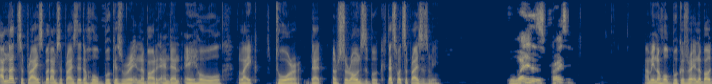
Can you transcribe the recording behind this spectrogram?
I'm not surprised, but I'm surprised that the whole book is written about it, and then a whole like tour that uh, surrounds the book. That's what surprises me. Why is it surprising? I mean, a whole book is written about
